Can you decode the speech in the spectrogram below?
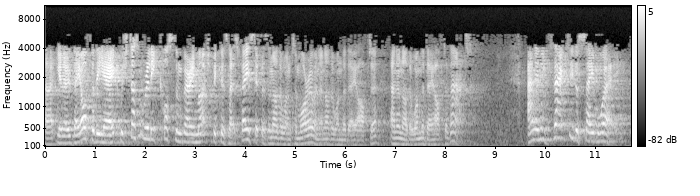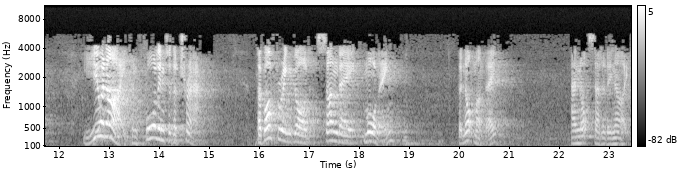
Uh, you know, they offer the egg, which doesn't really cost them very much because, let's face it, there's another one tomorrow and another one the day after and another one the day after that. And in exactly the same way, you and I can fall into the trap of offering God Sunday morning, but not Monday, and not Saturday night.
